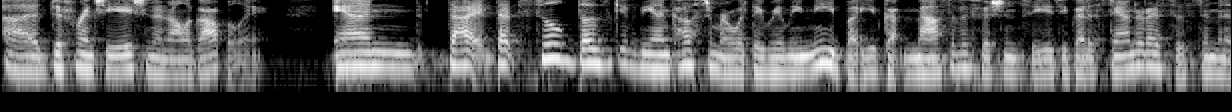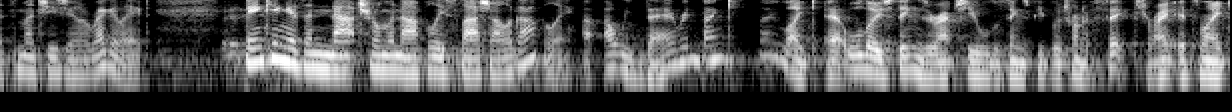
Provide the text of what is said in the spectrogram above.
uh, differentiation in oligopoly. And that, that still does give the end customer what they really need, but you've got massive efficiencies, you've got a standardized system, and it's much easier to regulate. Banking is a natural monopoly slash oligopoly. Are we there in banking though? Like all those things are actually all the things people are trying to fix, right? It's like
